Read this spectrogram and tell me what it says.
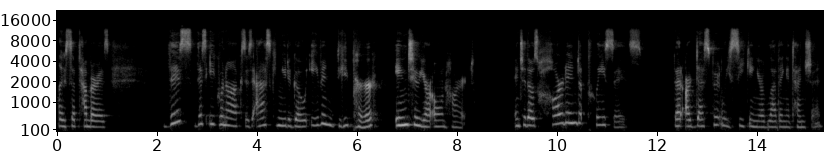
like September is this, this equinox is asking you to go even deeper into your own heart, into those hardened places that are desperately seeking your loving attention.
